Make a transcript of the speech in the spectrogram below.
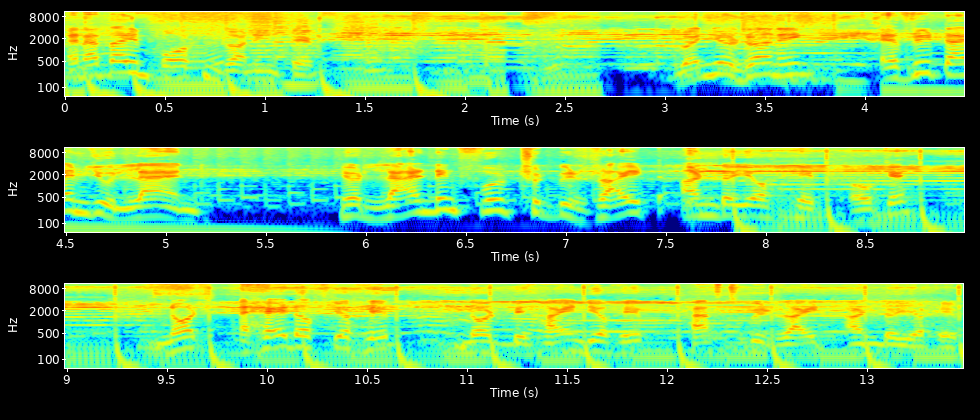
Another important running tip. When you're running, every time you land, your landing foot should be right under your hip, okay? Not ahead of your hip, not behind your hip, has to be right under your hip.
